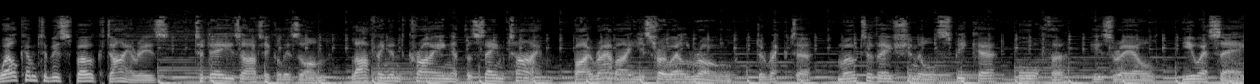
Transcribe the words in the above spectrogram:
Welcome to Bespoke Diaries. Today's article is on Laughing and Crying at the Same Time by Rabbi Yisroel Roll, director, motivational speaker, author, Israel, USA.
